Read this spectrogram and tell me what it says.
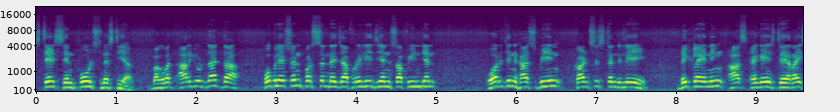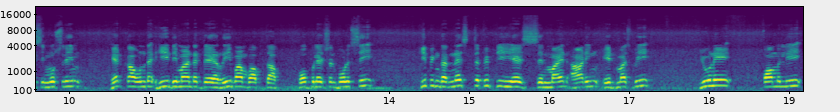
states in polls next year. Bhagwat argued that the population percentage of religions of Indian origin has been consistently declining as against a rising Muslim headcount. He demanded a revamp of the population policy, keeping the next 50 years in mind, adding it must be uniformly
